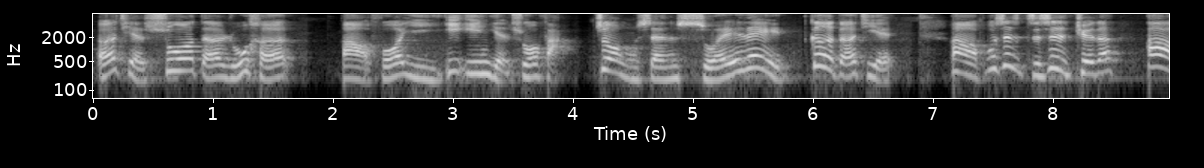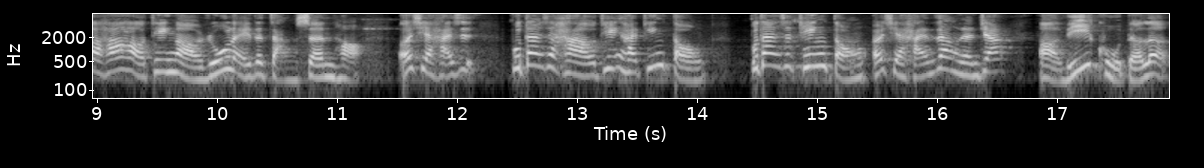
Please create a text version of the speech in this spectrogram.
而且说得如何啊？佛以一音演说法，众生随类各得解啊！不是只是觉得啊，好好听哦，如雷的掌声哈，而且还是不但是好听，还听懂，不但是听懂，而且还让人家啊离苦得乐，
